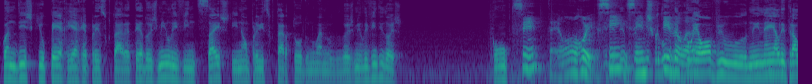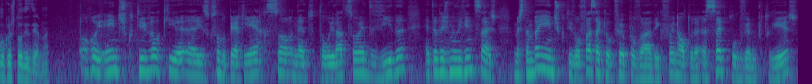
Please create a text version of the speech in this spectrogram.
quando diz que o PRR é para executar até 2026 e não para executar todo no ano de 2022. Com... Sim, é, oh, Rui, sim, isso é indiscutível. Não é óbvio, nem é literal o que eu estou a dizer, não é? Rui, é indiscutível que a execução do PRR só, na totalidade só é devida até 2026. Mas também é indiscutível, face àquilo que foi aprovado e que foi na altura aceito pelo governo português,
